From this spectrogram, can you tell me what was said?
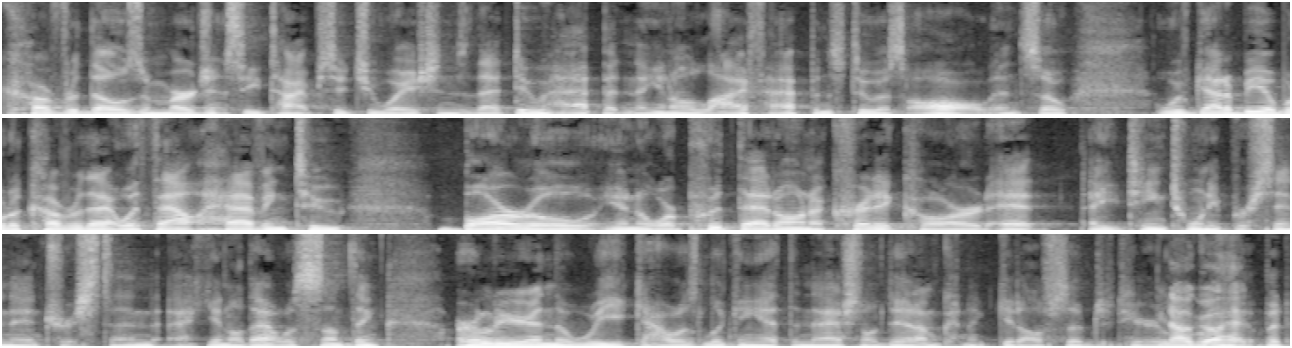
cover those emergency type situations that do happen. You know, life happens to us all. And so we've got to be able to cover that without having to borrow, you know, or put that on a credit card at 18, 20% interest. And, uh, you know, that was something earlier in the week. I was looking at the national debt. I'm going to get off subject here. No, go bit, ahead. But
